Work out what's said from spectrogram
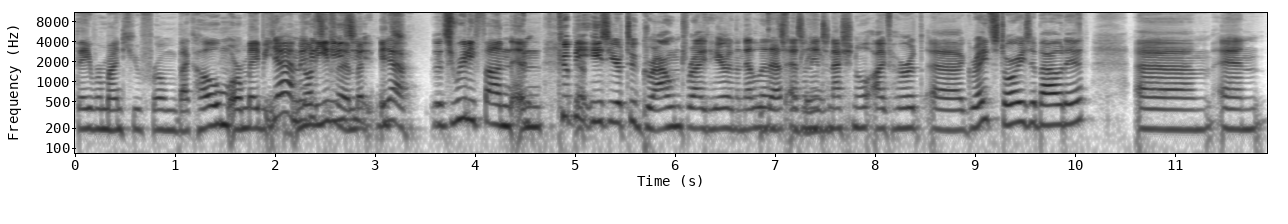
they remind you from back home, or maybe Yeah, maybe not even. easy- But it's, yeah, it's really fun, and and could be yeah. easier to ground right here in the Netherlands as an international. I've heard uh, great stories about it, um, and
